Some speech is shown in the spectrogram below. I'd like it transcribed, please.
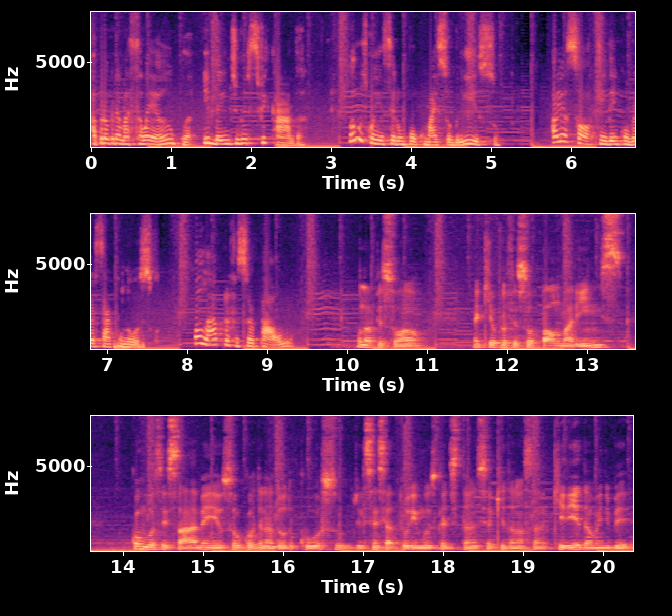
A programação é ampla e bem diversificada. Vamos conhecer um pouco mais sobre isso? Olha só quem vem conversar conosco. Olá, professor Paulo. Olá, pessoal. Aqui é o professor Paulo Marins. Como vocês sabem, eu sou o coordenador do curso de licenciatura em música à distância aqui da nossa querida UNB.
